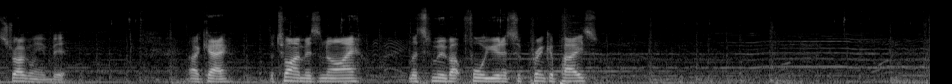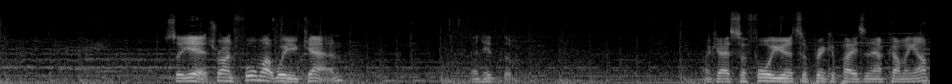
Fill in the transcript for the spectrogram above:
Struggling a bit. Okay. The time is nigh. Let's move up four units of Principes. So yeah, try and form up where you can and hit them. Okay, so four units of Principes are now coming up.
